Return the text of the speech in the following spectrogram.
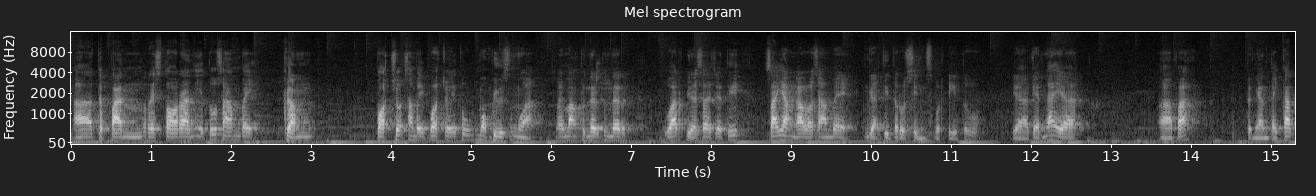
uh, depan restoran itu sampai gang pojok sampai pojok itu mobil semua. Memang benar-benar luar biasa. Jadi sayang kalau sampai nggak diterusin seperti itu. Ya akhirnya ya apa dengan tekad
